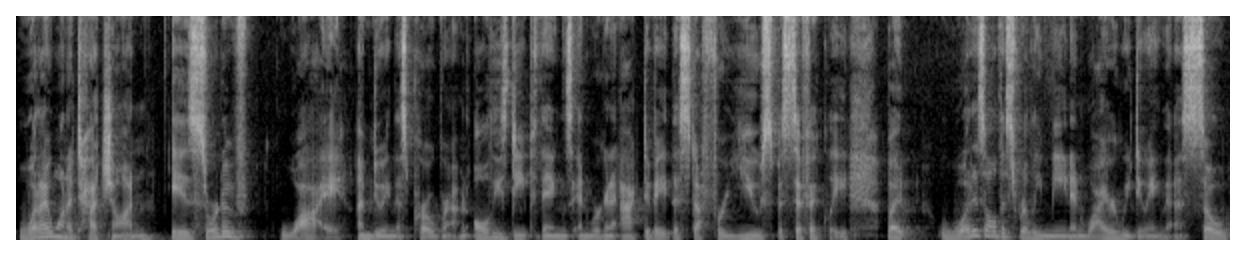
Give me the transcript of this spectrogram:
what I want to touch on is sort of why I'm doing this program and all these deep things, and we're going to activate this stuff for you specifically. But what does all this really mean, and why are we doing this? So,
